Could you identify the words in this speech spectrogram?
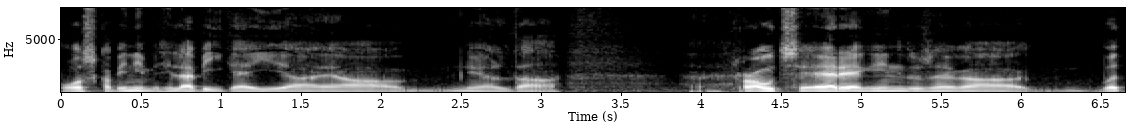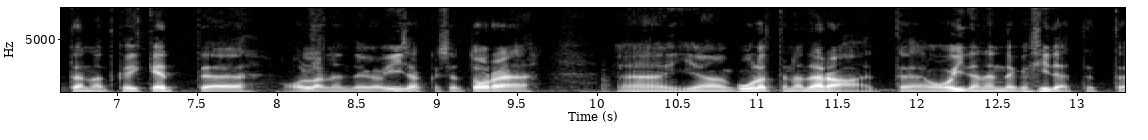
oskab inimesi läbi käia ja nii-öelda raudse järjekindlusega võtta nad kõik ette, olla nendega viisakas ja tore äh, ja kuulata nad ära, et hoida nendega sidet, et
